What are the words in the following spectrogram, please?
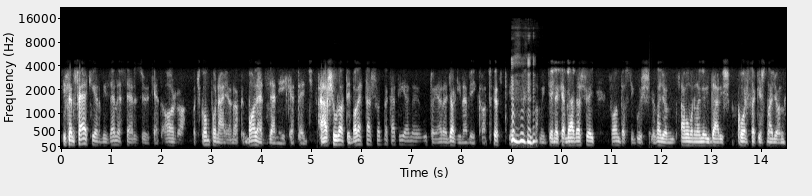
Hiszen felkérni zeneszerzőket arra, hogy komponáljanak balettzenéket egy társulat, egy balettársulatnak, hát ilyen utoljára Gyagi Levéka történt, amit én nekem ráadásul egy fantasztikus, nagyon számomra nagyon ideális korszak, és nagyon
